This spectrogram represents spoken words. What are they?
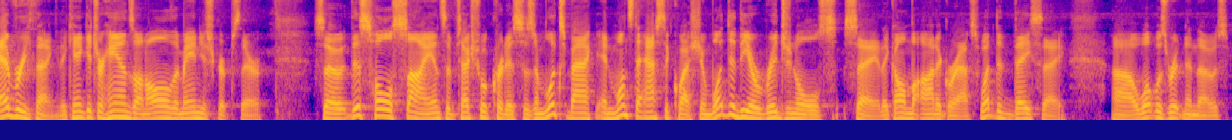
everything. They can't get your hands on all the manuscripts there. So this whole science of textual criticism looks back and wants to ask the question: What did the originals say? They call them the autographs. What did they say? Uh, what was written in those?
